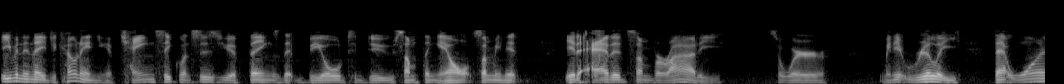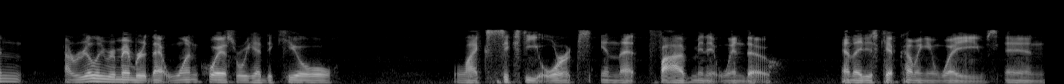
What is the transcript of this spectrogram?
even in Age of Conan you have chain sequences, you have things that build to do something else. I mean it it added some variety. So where I mean it really that one I really remember that one quest where we had to kill like 60 orcs in that 5 minute window and they just kept coming in waves and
